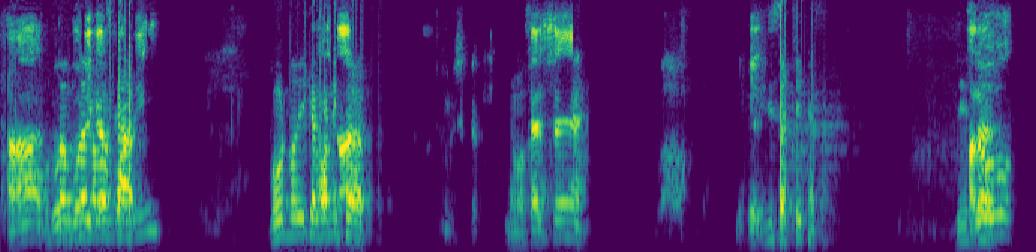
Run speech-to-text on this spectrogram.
हाँ good morning good morning good morning morning sir नमस्कार। कैसे हैं? जी सर ठीक है सर। जी हेलो।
